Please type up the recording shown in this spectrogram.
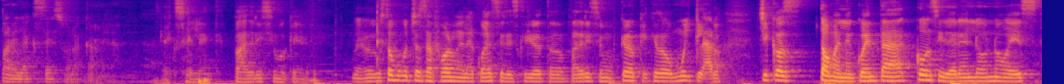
para el acceso a la carrera. Excelente, padrísimo que me gustó mucho esa forma en la cual se describió todo, padrísimo, creo que quedó muy claro. Chicos, tómenlo en cuenta, considérenlo, no es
